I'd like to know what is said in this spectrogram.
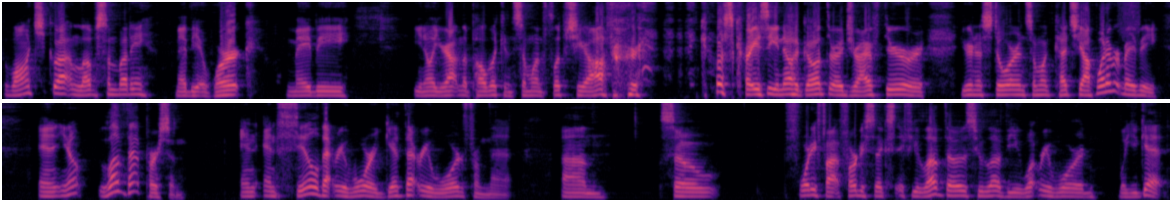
but why don't you go out and love somebody? Maybe at work, maybe you know you're out in the public and someone flips you off or goes crazy, you know, going through a drive-through or you're in a store and someone cuts you off, whatever it may be, and you know, love that person and and feel that reward, get that reward from that. Um, so 45 46 if you love those who love you what reward will you get?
